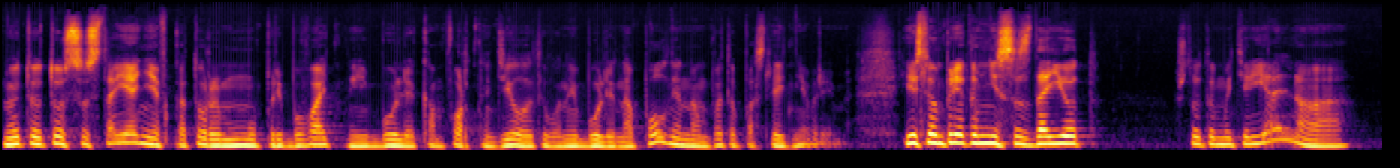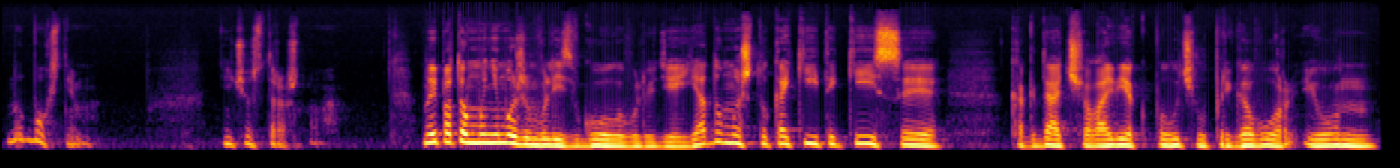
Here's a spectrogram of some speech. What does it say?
но это то состояние, в котором ему пребывать наиболее комфортно, делает его наиболее наполненным в это последнее время. Если он при этом не создает что-то материального, ну, бог с ним. Ничего страшного. Ну и потом мы не можем влезть в голову людей. Я думаю, что какие-то кейсы, когда человек получил приговор, и он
